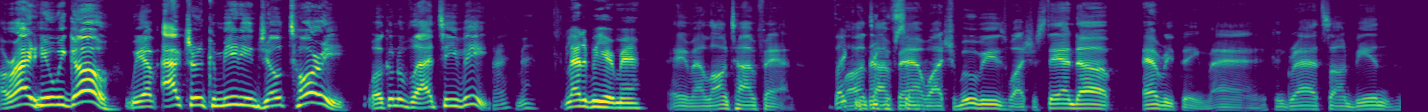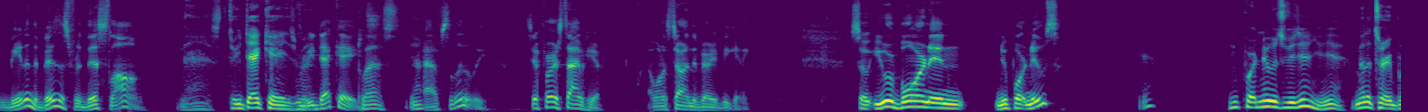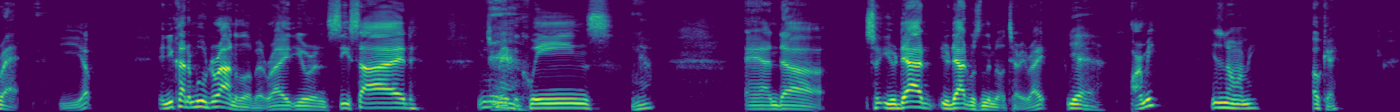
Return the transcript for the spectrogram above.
All right, here we go. We have actor and comedian Joe Torry. Welcome to Vlad TV. Hey, man. Glad to be here, man. Hey, man, longtime fan. Thank you. longtime Thank you for fan. that. Watch your movies, watch your stand up, everything, man. Congrats on being being in the business for this long. Yeah, it's three decades, man. Three decades. Plus, yeah. Absolutely. It's your first time here. I want to start in the very beginning. So you were born in Newport News? Yeah. Newport News, Virginia, yeah. Military brat. Yep. And you kind of moved around a little bit, right? You were in Seaside, Jamaica, Yeah. Queens, Yeah. and uh, so your dad, your dad was in the military, right? Yeah. Army. He's an army. Okay.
